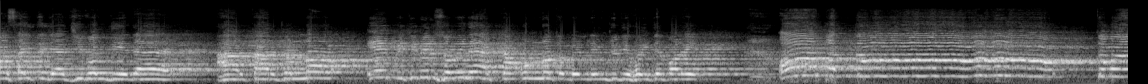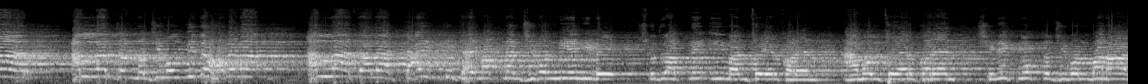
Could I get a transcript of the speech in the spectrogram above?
বাঁচাইতে যায়, জীবন দিয়ে দেয়, আর তার জন্য এই পৃথিবীর জমিনে একটা উন্নত বিল্ডিং যদি হইতে পারে, ও বন্ধু! টাইম টু টাইম আপনার জীবন নিয়ে নিবে। শুধু আপনি ঈমান তৈরি করেন, আমল তৈরি করেন শিরিক মুক্ত জীবন বানান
